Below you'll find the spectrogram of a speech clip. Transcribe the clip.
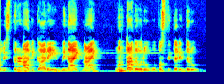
ವಿಸ್ತರಣಾಧಿಕಾರಿ ವಿನಾಯಕ್ ನಾಯ್ಕ್ ಮುಂತಾದವರು ಉಪಸ್ಥಿತರಿದ್ದರು.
